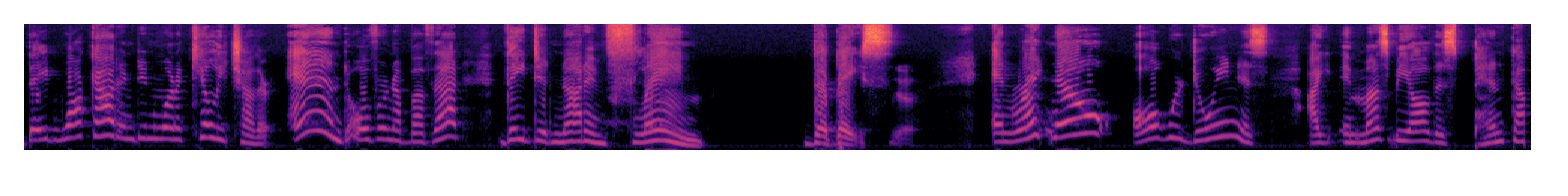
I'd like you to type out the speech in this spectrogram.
they'd walk out and didn't want to kill each other. And over and above that they did not inflame their base. Yeah. and right now all we're doing is i it must be all this pent up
